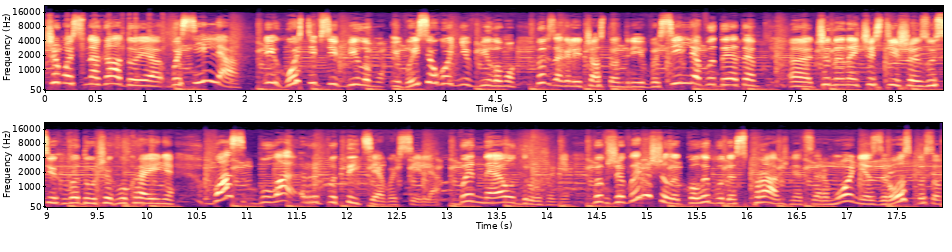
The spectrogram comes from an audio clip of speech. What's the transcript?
Чимось нагадує весілля І гості всі в білому, і ви сьогодні в білому. Ви взагалі часто Андрій весілля ведете, е, чи не найчастіше з усіх ведучих в Україні. У вас була репетиція весілля. Ви не одружені. Ви вже вирішили, коли буде справжня церемонія з розписом,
